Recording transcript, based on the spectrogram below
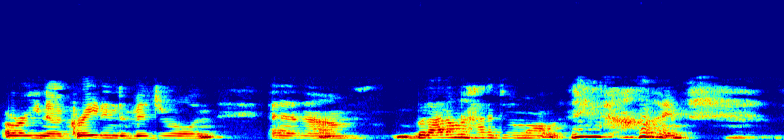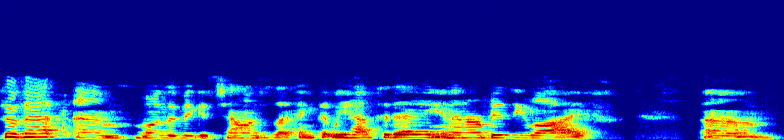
or you know, a great individual and and um but I don't know how to do them all at the same time. So that's um one of the biggest challenges I think that we have today and in our busy life. Um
